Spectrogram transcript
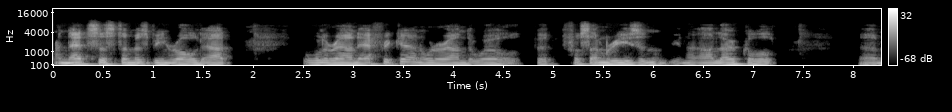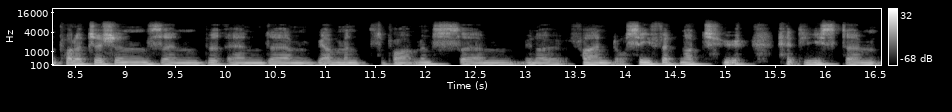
And that system has been rolled out all around Africa and all around the world. But for some reason, you know, our local um, politicians and and um, government departments, um, you know, find or see fit not to at least um,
